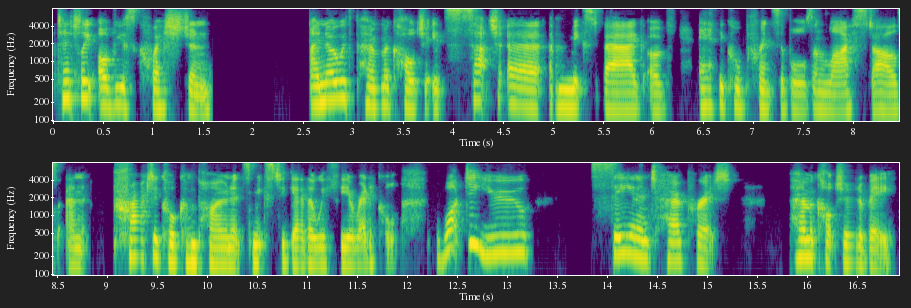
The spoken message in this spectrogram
potentially obvious question. I know with permaculture, it's such a, a mixed bag of ethical principles and lifestyles and practical components mixed together with theoretical. What do you see and interpret permaculture to be?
